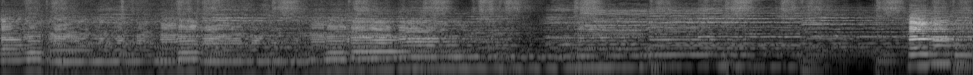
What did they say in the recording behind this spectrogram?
thank you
